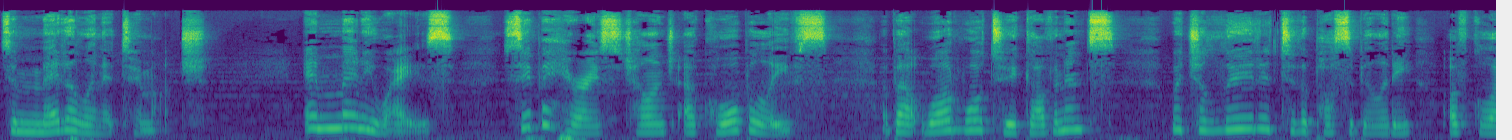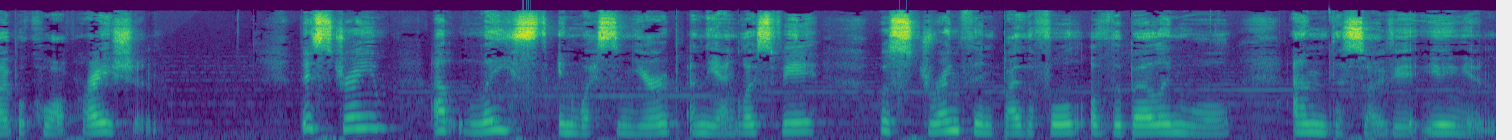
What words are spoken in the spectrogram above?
to meddle in it too much. In many ways, superheroes challenge our core beliefs about World War II governance, which alluded to the possibility of global cooperation. This dream at least in Western Europe and the Anglosphere, was strengthened by the fall of the Berlin Wall and the Soviet Union.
